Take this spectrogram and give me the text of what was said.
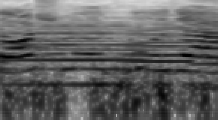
দশ মুখ পূজা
